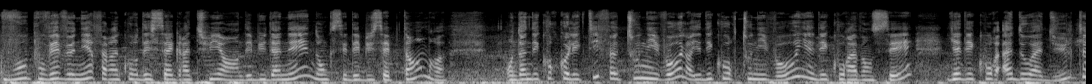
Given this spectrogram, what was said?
Vous pouvez venir faire un cours d'essai gratuit en début d'année, donc c'est début septembre. On donne des cours collectifs tout niveau. Alors il y a des cours tout niveau, il y a des cours avancés, il y a des cours ado-adultes.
